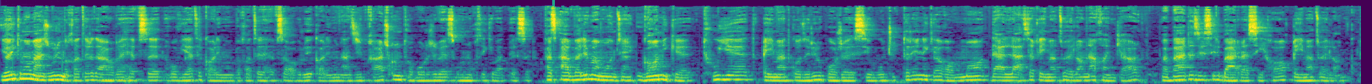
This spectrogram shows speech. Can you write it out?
یا اینکه ما مجبوریم به خاطر در واقع حفظ هویت کاریمون به خاطر حفظ آبروی کاریمون از جیب خرج کنیم تا پروژه برسه به اون نقطه که باید برسه. پس اولی و مهمترین گامی که توی قیمت گذاری رو پروژه سی وجود داره اینه که آقا ما در لحظه قیمت رو اعلام نخواهیم کرد. و بعد از یه سری بررسی ها قیمت رو اعلام می‌کنیم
